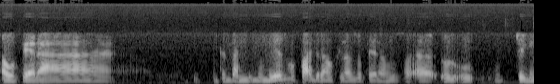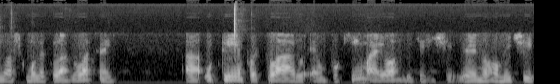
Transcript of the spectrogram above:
a operar no mesmo padrão que nós operamos uh, o, o, diagnóstico molecular no LACEN. Uh, o tempo, é claro, é um pouquinho maior do que a gente eh, normalmente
